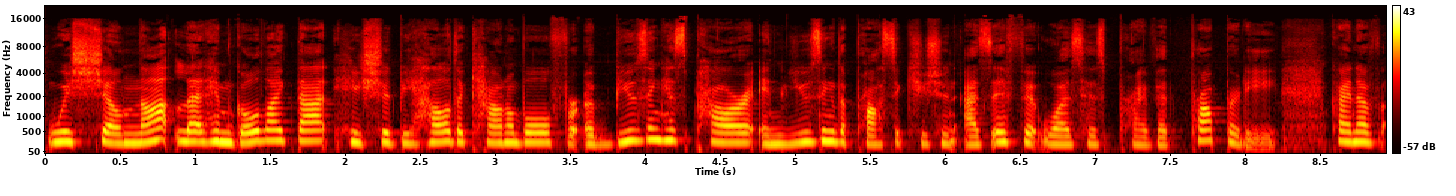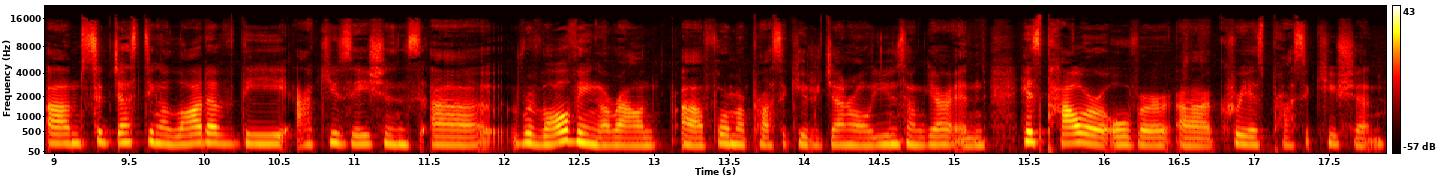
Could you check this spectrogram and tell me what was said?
We shall not let him go like that. He should be held accountable for abusing his power and using the prosecution as if it was his private property. Kind of um, suggesting a lot of the accusations revolving around former prosecutor general Yoon Sung Yeol and his power over Korea's prosecution.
